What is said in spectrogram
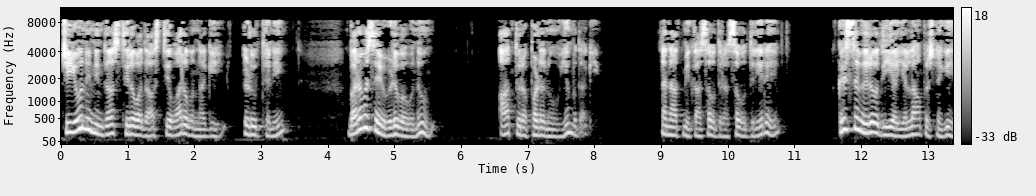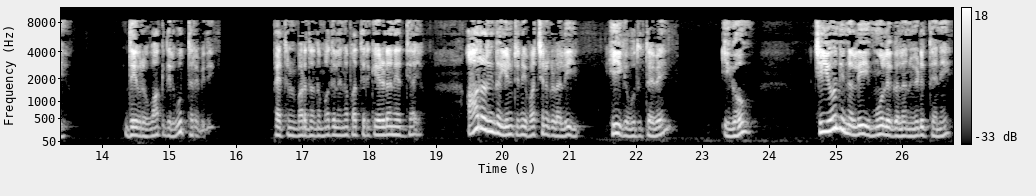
ಚಿಯೋನಿನಿಂದ ಸ್ಥಿರವಾದ ಅಸ್ಥಿವಾರವನ್ನಾಗಿ ಇಡುತ್ತೇನೆ. ಭರವಸೆ ಬಿಡುವವನು ಆತುರ ಪಡನು ಎಂಬುದಾಗಿ ನನ್ನಾತ್ಮಿಕ ಸಹೋದರ ಸಹೋದರಿಯರೇ, ಕ್ರಿಸ್ತ ವಿರೋಧಿಯ ಎಲ್ಲಾ ಪ್ರಶ್ನೆಗೆ ದೇವರ ವಾಕ್ಯದಲ್ಲಿ ಉತ್ತರವಿದೆ. ಪೇತನ್ ಬರೆದ ಮೊದಲಿನ ಪತ್ರಿಕೆ ಎರಡನೇ ಅಧ್ಯಾಯ. ಆರರಿಂದ ಎಂಟನೇ ವಚನಗಳಲ್ಲಿ ಹೀಗೆ ಓದುತ್ತೇವೆ. ಈಗ ಚಿಯೋನಿನಲ್ಲಿ ಮೂಲೆಗಳನ್ನು ಇಡುತ್ತೇನೆ.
